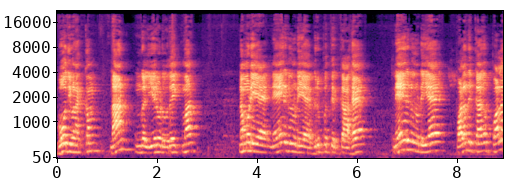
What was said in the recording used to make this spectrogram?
போதி வணக்கம். நான் உங்கள் ஈரோடு உதயகுமார். நம்முடைய நேயர்களுடைய விருப்பத்திற்காக நேயர்களுடைய பலனுக்காக பல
